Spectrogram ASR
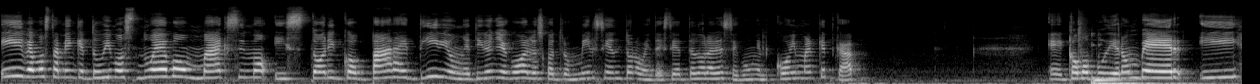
Y vemos también que tuvimos nuevo máximo histórico para Ethereum. Ethereum llegó a los 4.197 dólares según el CoinMarketCap. Eh, como pudieron ver y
